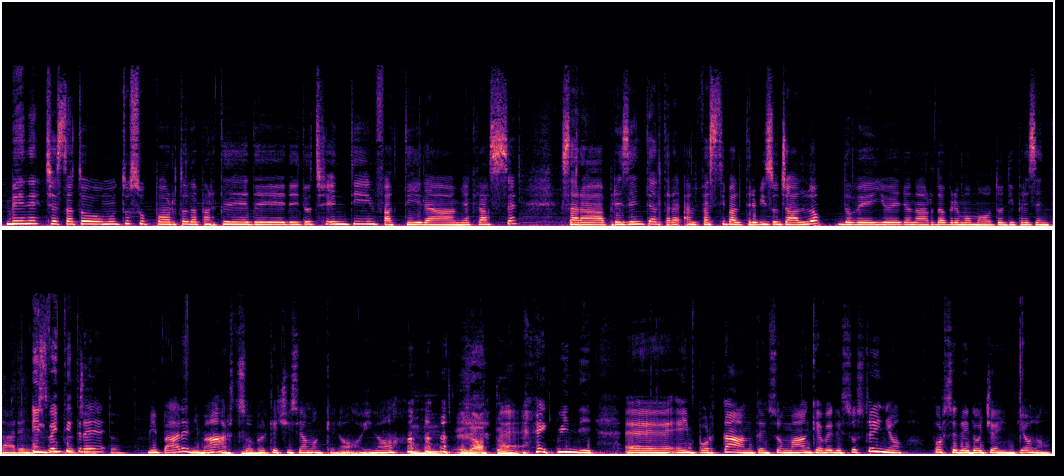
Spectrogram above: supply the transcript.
Bene, c'è stato molto supporto da parte de- dei docenti, infatti la mia classe sarà presente al, tre- al, Festival Treviso Giallo dove io e Leonardo avremo modo di presentare il nostro Il 23 progetto. mi pare di marzo perché ci siamo anche noi, no? Mhm, esatto. Eh, quindi eh, è importante insomma anche avere il sostegno forse dei docenti o no?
